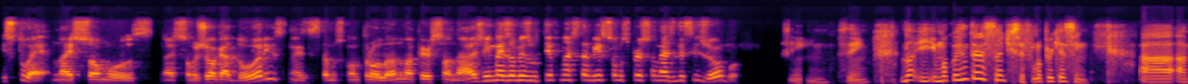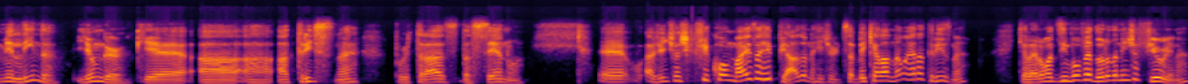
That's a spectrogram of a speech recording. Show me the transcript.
isto é, nós somos, nós somos jogadores, nós estamos controlando uma personagem, mas ao mesmo tempo nós também somos personagens desse jogo. Sim, sim. Não, e uma coisa interessante que você falou, porque assim, a, a Melinda Younger, que é a, a, a atriz, né, por trás da cena, é, a gente acho que ficou mais arrepiado, né, Richard, de saber que ela não era atriz, né? Que ela era uma desenvolvedora da Ninja Fury, né?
